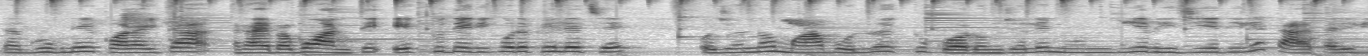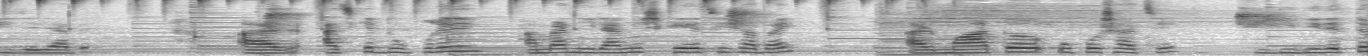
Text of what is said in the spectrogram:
তা ঘুগনির কড়াইটা রায়বাবু আনতে একটু দেরি করে ফেলেছে, ওই জন্য মা বলল একটু গরম জলে নুন দিয়ে ভিজিয়ে দিলে তাড়াতাড়ি ভিজে যাবে। আর আজকে দুপুরে আমরা নিরামিষ খেয়েছি সবাই, আর মা তো উপোস আছে। দিদিদের তো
